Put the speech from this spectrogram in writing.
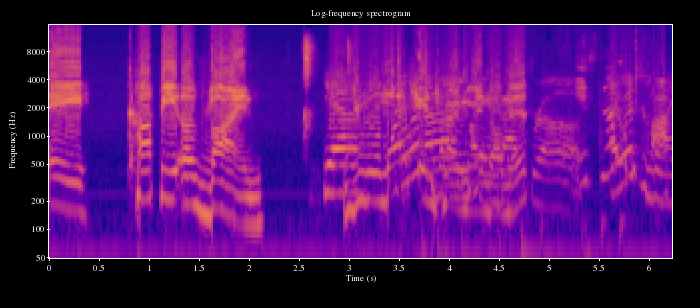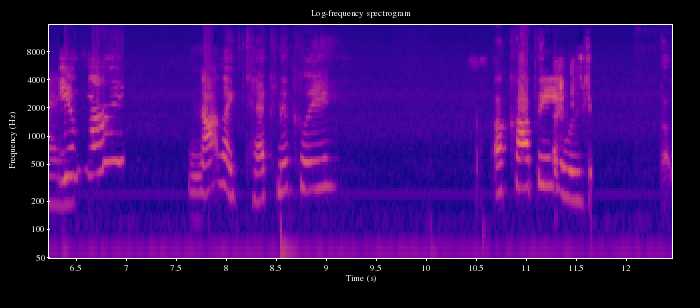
a copy of Vine. Yeah. You will not change my mind on this. bro. It's not wish a copy Vine. of Vine. Not like technically a copy. It was just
